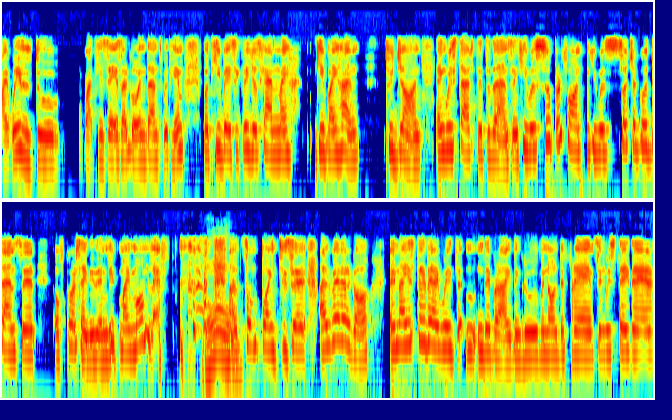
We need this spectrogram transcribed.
I will do what he says. I'll go and dance with him. But he basically just hand my, give my hand to John and we started to dance and he was super fun. He was such a good dancer. Of course I didn't leave. My mom left. Oh. At some point she said, I better go. And I stayed there with the bride and groom and all the friends and we stayed there.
